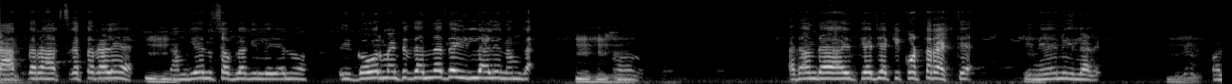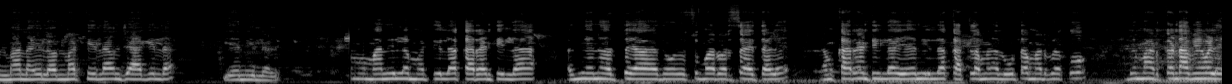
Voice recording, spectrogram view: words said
ಹಾಕ್ತಾರ ಹಾಕ್ಸ್ಕತ್ತಾರಳೆ. ನಮ್ಗೇನು ಸಬ್ಲಾಗಿಲ್ಲ ಏನು ಈ ಗೌರ್ಮೆಂಟ್ ಅನ್ನೋದೇ ಇಲ್ಲ ಅಲ್ಲಿ ನಮ್ಗೆ. ಅದೊಂದು ಐದು ಕೆ ಜಿ ಅಕ್ಕಿ ಕೊಡ್ತಾರೆ ಅಷ್ಟೇ. ಇನ್ನೇನು ಇಲ್ಲ. ಒಂದು ಮನ ಇಲ್ಲ ಒಂದು ಮಟ್ಟಿಲ್ಲ ಒಂದು ಜಾಗ ಇಲ್ಲ ಏನಿಲ್ಲ ನಮ್ಮ ಮನೆ ಇಲ್ಲ ಮಟ್ಟಿ ಇಲ್ಲ ಕರೆಂಟ್ ಇಲ್ಲ. ಇನ್ನೇನು ಅರ್ಥ ಅದು ಸುಮಾರು ವರ್ಷ ಆಯ್ತಾಳೆ. ನಮ್ಮ ಕರೆಂಟ್ ಇಲ್ಲ ಏನಿಲ್ಲ ಕತ್ಲ ಮನೇಲಿ ಊಟ ಮಾಡಬೇಕು ಇದು ಮಾಡ್ಕೊಂಡು ಅವೇವಳೆ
